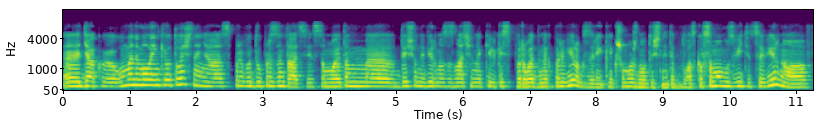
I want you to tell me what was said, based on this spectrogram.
Е, Дякую. У мене маленьке уточнення з приводу презентації самої. Там е, дещо невірно зазначена кількість проведених перевірок за рік. Якщо можна уточнити, будь ласка. В самому звіті це вірно, а в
